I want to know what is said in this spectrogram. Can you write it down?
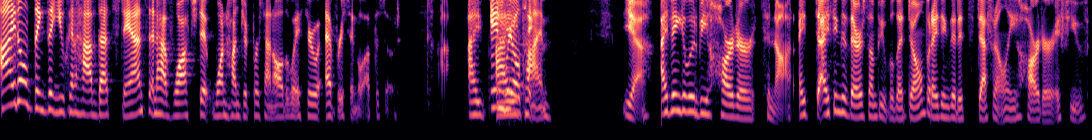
I don't think that you can have that stance and have watched it 100% all the way through every single episode. I in I real think, time. Yeah, I think it would be harder to not. I I think that there are some people that don't, but I think that it's definitely harder if you've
